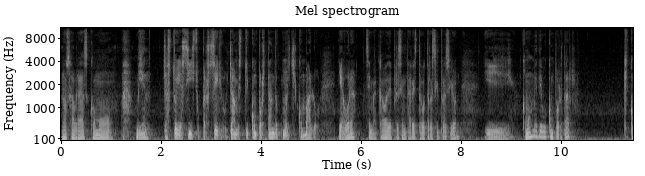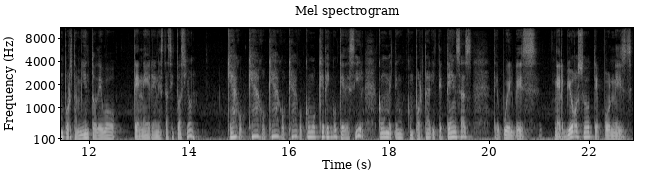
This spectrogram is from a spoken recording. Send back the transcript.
no sabrás cómo, ah, bien, ya estoy así, súper serio, ya me estoy comportando como el chico malo, y ahora se me acaba de presentar esta otra situación, y ¿cómo me debo comportar? ¿Qué comportamiento debo tener en esta situación? ¿Qué hago? ¿Qué hago? ¿Qué hago? ¿Qué hago? ¿Cómo qué tengo que decir? ¿Cómo me tengo que comportar? Y te tensas, te vuelves nervioso, te pones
